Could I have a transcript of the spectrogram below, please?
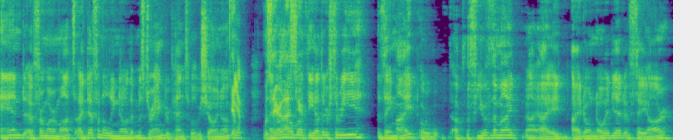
And uh, from our mods, I definitely know that Mr. Angrypants will be showing up. Yep. Was I don't know about year. the other three. They might, or a few of them might. I, I, I don't know it yet if they are.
